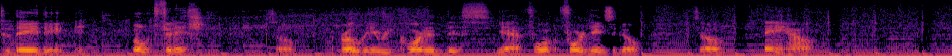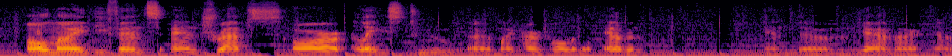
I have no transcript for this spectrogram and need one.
today they, they both finished. So probably recorded this, yeah, four, four days ago. So anyhow, all my defense and traps are placed to uh, my pirate hall level 11. And um, yeah, my, uh,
